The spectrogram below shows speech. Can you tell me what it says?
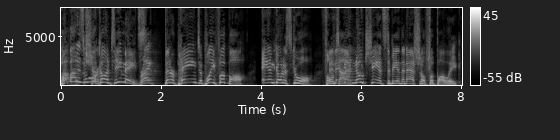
How about his Sure. walk-on teammates? Right. That are paying to play football and go to school. Full and they've time. got no chance to be in the National Football League.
